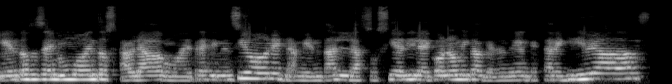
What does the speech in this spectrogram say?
Y entonces en un momento se hablaba como de tres dimensiones, la ambiental, la social y la económica, que tendrían que estar equilibradas.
